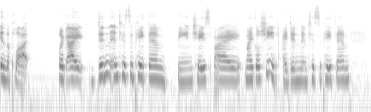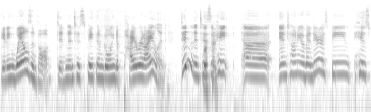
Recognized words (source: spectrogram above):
in the plot. Like, I didn't anticipate them being chased by Michael Sheen. I didn't anticipate them getting whales involved. Didn't anticipate them going to Pirate Island. Didn't anticipate uh, Antonio Banderas being his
